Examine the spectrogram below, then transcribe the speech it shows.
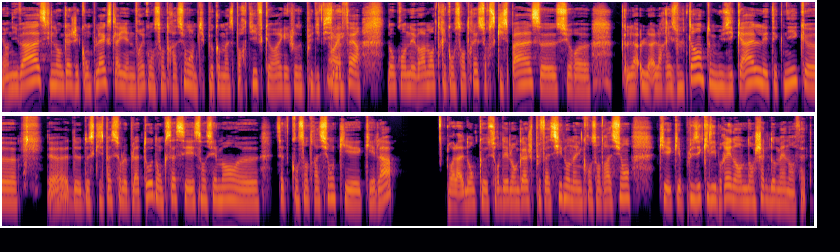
et on y va. Si le langage est complexe, là, il y a une vraie concentration, un petit peu comme un sportif qui aurait quelque chose de plus difficile à faire. Donc, on est vraiment très concentré sur ce qui se passe, sur la, la, la, résultante musicale et technique de, de ce qui se passe sur le plateau. Donc, ça, c'est essentiel essentiellement euh, cette concentration qui est, qui est là. Voilà, donc euh, sur des langages plus faciles, on a une concentration qui est, qui est plus équilibrée dans, dans chaque domaine en fait.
